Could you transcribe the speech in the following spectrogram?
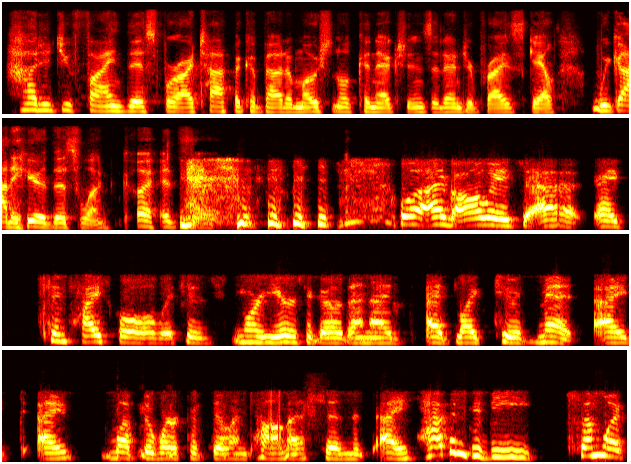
How did you find this for our topic about emotional connections at enterprise scale? We got to hear this one. Go ahead. well, I've always, uh, I, since high school, which is more years ago than I'd, I'd like to admit, I, I love the work of Dylan Thomas, and I happen to be somewhat,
